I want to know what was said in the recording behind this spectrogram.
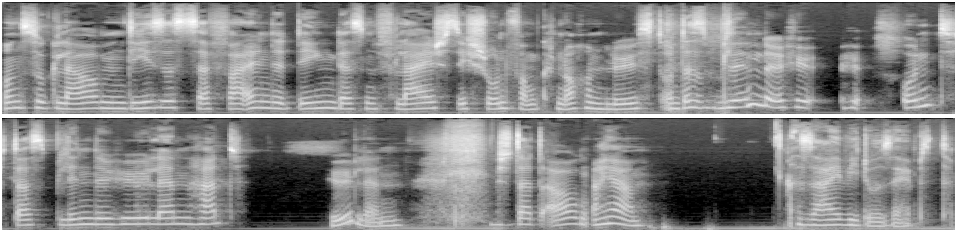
und zu glauben, dieses zerfallende Ding, dessen Fleisch sich schon vom Knochen löst und das blinde Hö- und das blinde Höhlen hat? Höhlen statt Augen. Ah ja, sei wie du selbst.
